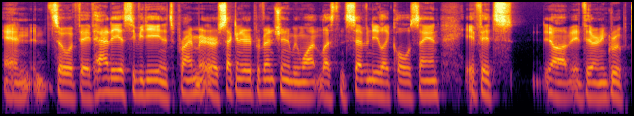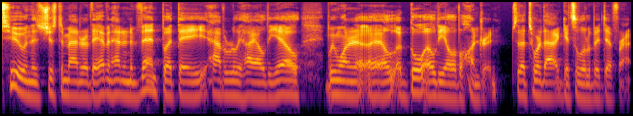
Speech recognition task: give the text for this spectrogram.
And so if they've had ASCVD and it's primary or secondary prevention, we want less than 70, like Cole was saying. If it's uh, if they're in group two and it's just a matter of they haven't had an event, but they have a really high LDL, we want a, a, a goal LDL of 100. So that's where that gets a little bit different.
